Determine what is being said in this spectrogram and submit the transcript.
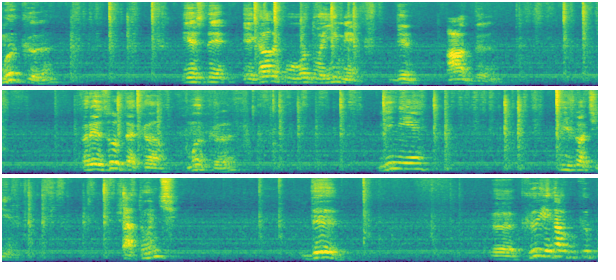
M, C este egală cu o doime din AD, rezultă că MK linie mijlocie. Și atunci D C egal cu CP.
